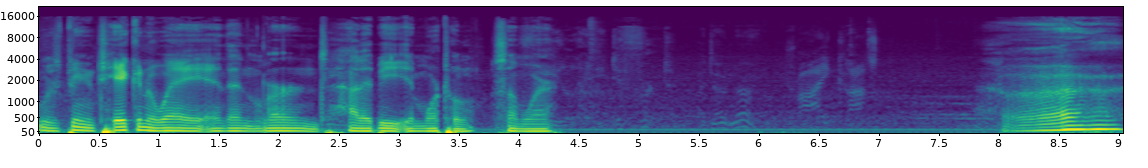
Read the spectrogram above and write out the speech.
was being taken away and then learned how to be immortal somewhere. Uh,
